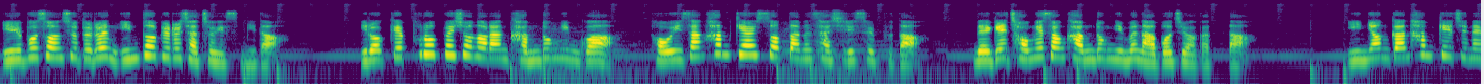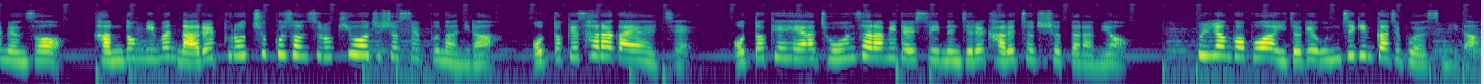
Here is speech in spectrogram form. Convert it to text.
일부 선수들은 인터뷰를 자청했습니다. 이렇게 프로페셔널한 감독님과 더 이상 함께할 수 없다는 사실이 슬프다. 내게 정혜성 감독님은 아버지와 같다. 2년간 함께 지내면서 감독님은 나를 프로 축구 선수로 키워주셨을 뿐 아니라 어떻게 살아가야 할지, 어떻게 해야 좋은 사람이 될 수 있는지를 가르쳐 주셨다라며 훈련 거부와 이적의 움직임까지 보였습니다.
